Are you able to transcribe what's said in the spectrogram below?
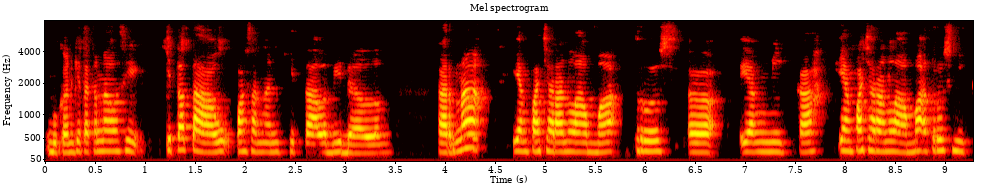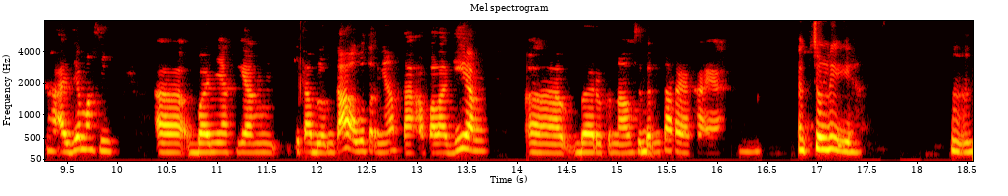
bukan kita kenal sih kita tahu pasangan kita lebih dalam. Karena yang pacaran lama terus uh, yang nikah yang pacaran lama terus nikah aja masih uh, banyak yang kita belum tahu ternyata. Apalagi yang uh, baru kenal sebentar ya kak ya. Actually ya mm -mm.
